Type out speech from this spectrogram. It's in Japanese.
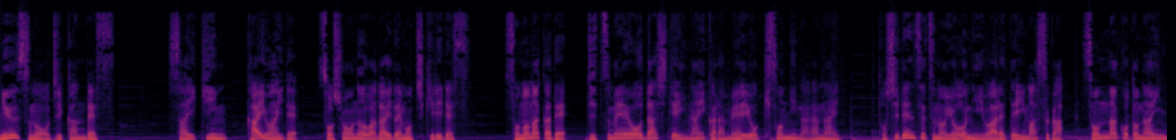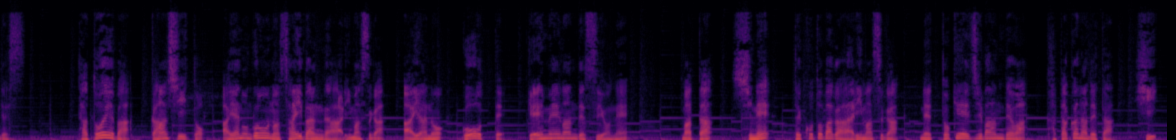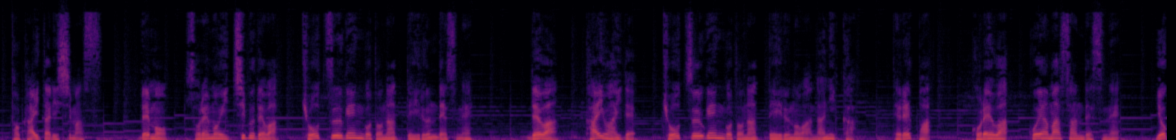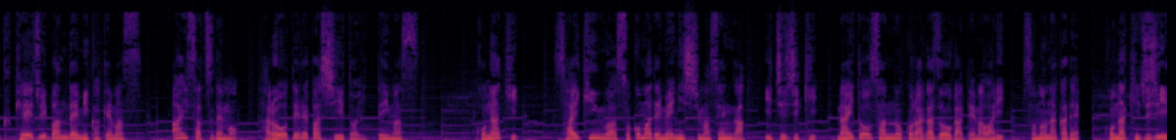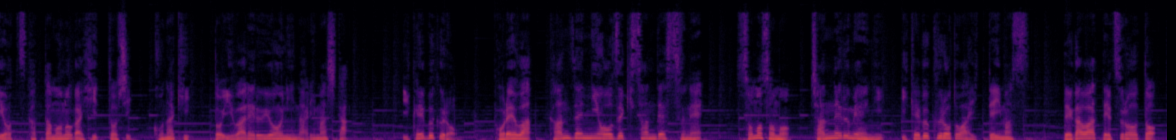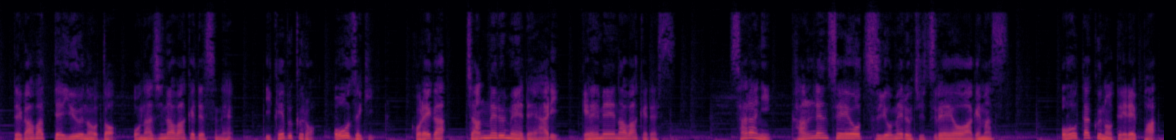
ニュースのお時間です。最近、界隈で、訴訟の話題で持ちきりです。その中で、実名を出していないから名誉毀損にならない。都市伝説のように言われていますが、そんなことないんです。例えば、ガーシーと綾野剛の裁判がありますが、綾野剛って芸名なんですよね。また、死ねって言葉がありますが、ネット掲示板では、カタカナでた、ひ、と書いたりします。でも、それも一部では、共通言語となっているんですね。では、界隈で、共通言語となっているのは何か。テレパ。これは、小山さんですね。よく掲示板で見かけます。挨拶でも、ハローテレパシーと言っています。小なき。最近はそこまで目にしませんが、一時期、内藤さんのコラ画像が出回り、その中で、小なきジジイを使ったものがヒットし、小なき、と言われるようになりました。池袋。これは、完全に大関さんですね。そもそも、チャンネル名に、池袋とは言っています。出川哲郎と、出川っていうのと、同じなわけですね。池袋、大関。これが、チャンネル名であり、芸名なわけです。さらに、関連性を強める実例を挙げます。大田区のテレパ、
